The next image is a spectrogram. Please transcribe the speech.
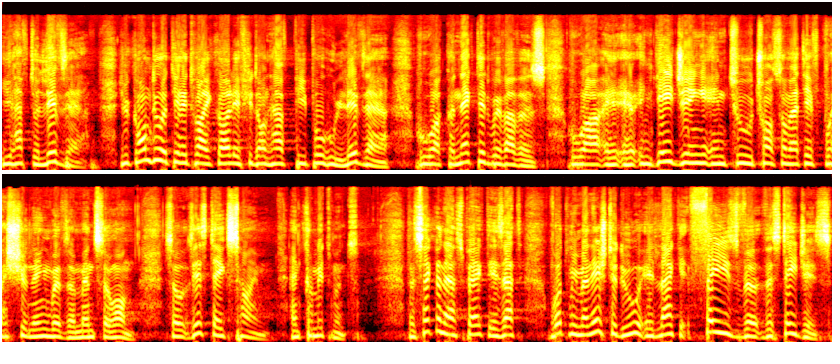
You have to live there. You can't do a territoire école if you don't have people who live there, who are connected with others, who are uh, uh, engaging into transformative questioning with them, and so on. So this takes time and commitment. The second aspect is that what we managed to do is like phase the, the stages.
